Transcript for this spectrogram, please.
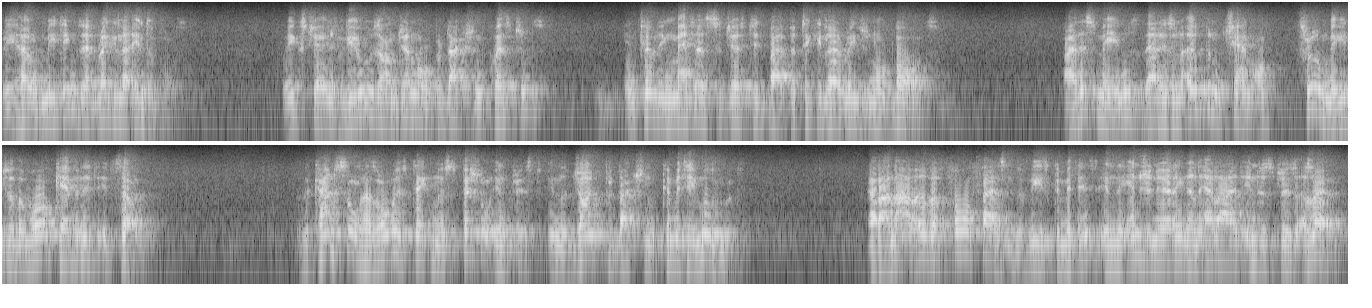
We hold meetings at regular intervals. We exchange views on general production questions, including matters suggested by particular regional boards. By this means, there is an open channel through me to the War Cabinet itself. The Council has always taken a special interest in the Joint Production Committee movement. There are now over 4,000 of these committees in the engineering and allied industries alone.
